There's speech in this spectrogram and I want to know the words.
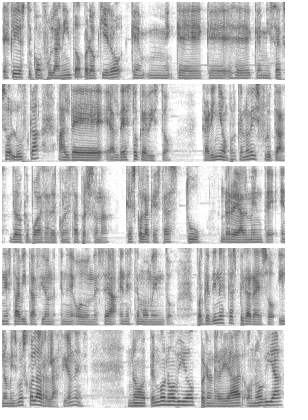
es que yo estoy con fulanito, pero quiero que, mi- que, que, ese- que mi sexo luzca al de, al de esto que he visto. Cariño, ¿por qué no disfrutas de lo que puedas hacer con esta persona? Que es con la que estás tú realmente en esta habitación e- o donde sea en este momento. Porque tienes que aspirar a eso. Y lo mismo es con las relaciones. No, tengo novio, pero en realidad, o novia,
